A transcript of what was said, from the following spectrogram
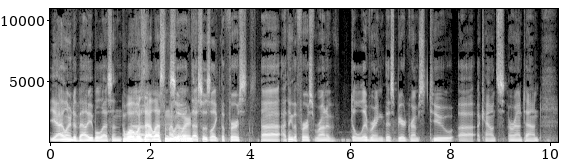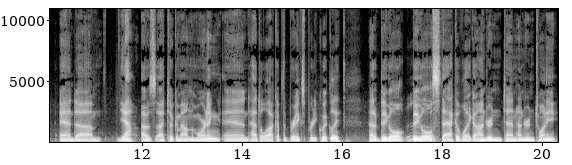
Yeah, I learned a valuable lesson. Um, What was that lesson that we learned? This was like the first, uh, I think the first run of delivering this beard crumbs to uh, accounts around town, and um, yeah, I was I took them out in the morning and had to lock up the brakes pretty quickly. Had a big old big old stack of like 110, 120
